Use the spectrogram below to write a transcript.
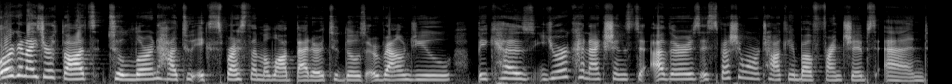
Organize your thoughts to learn how to express them a lot better to those around you because your connections to others, especially when we're talking about friendships and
